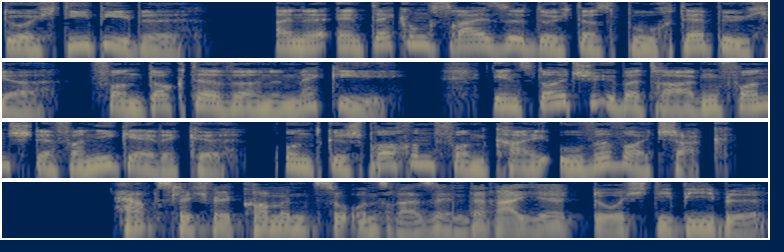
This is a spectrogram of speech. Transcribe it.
Durch die Bibel. Eine Entdeckungsreise durch das Buch der Bücher von Dr. Vernon Mackey. Ins Deutsche übertragen von Stefanie Gädecke und gesprochen von Kai-Uwe Wojczak. Herzlich willkommen zu unserer Sendereihe Durch die Bibel.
